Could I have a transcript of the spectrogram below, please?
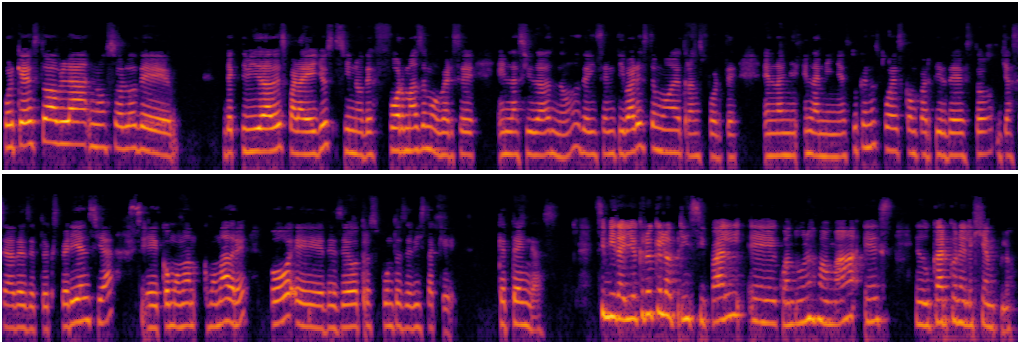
porque esto habla no solo de de actividades para ellos, sino de formas de moverse en la ciudad, ¿no? De incentivar este modo de transporte en la, en la niñez. ¿Tú qué nos puedes compartir de esto, ya sea desde tu experiencia eh, como, como madre o eh, desde otros puntos de vista que, que tengas? Sí, mira, yo creo que lo principal eh, cuando uno es mamá es educar con el ejemplo.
